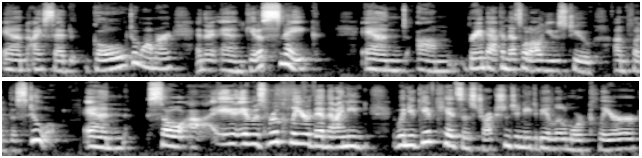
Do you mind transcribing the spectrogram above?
and I said, go to Walmart and and get a snake and um, bring it back, and that's what I'll use to unplug the stool. And so I, it, was real clear then that I need when you give kids instructions, you need to be a little more clear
